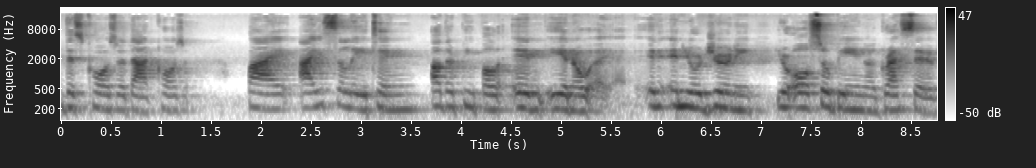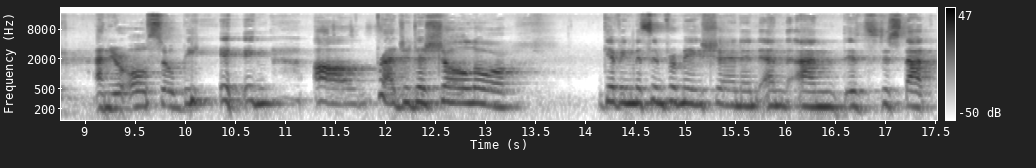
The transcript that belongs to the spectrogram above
this cause or that cause by isolating other people in you know in, in your journey you're also being aggressive and you're also being uh, prejudicial or giving misinformation and, and, and it's just that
